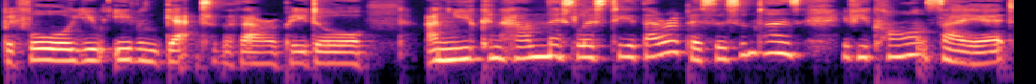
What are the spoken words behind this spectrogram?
before you even get to the therapy door and you can hand this list to your therapist. So sometimes if you can't say it,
